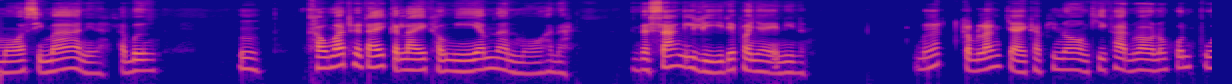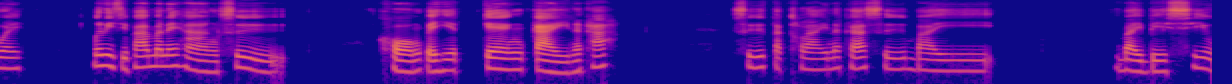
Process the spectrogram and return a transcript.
หมอสิมานี่นะถ้าเบิงอืมเขามาเท่าใดก็ไลเขาหนียามนันหมอหั่นะเป็นแต่สร้างอีหลีเด้พอใหญ่อันนี้นั่นเบิดกำลังใจค่ะพี่น้องขี้คร้านเว้าน้ำค้นป่วยเมื้อนี้สิพามาในห้างซื้อของไปเฮ็ดแกงไก่นะคะ ซื้อตะไคร้นะคะ ซื้อใบ ใบเบซิล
